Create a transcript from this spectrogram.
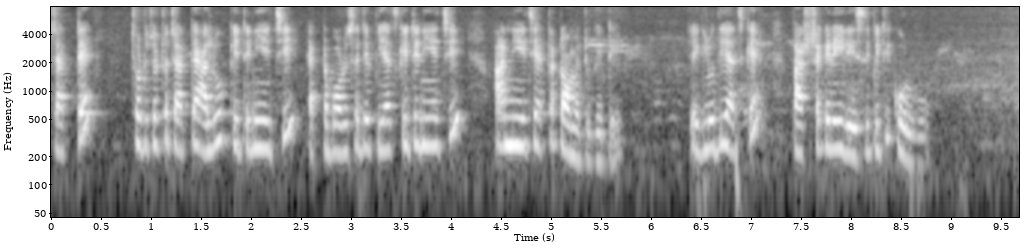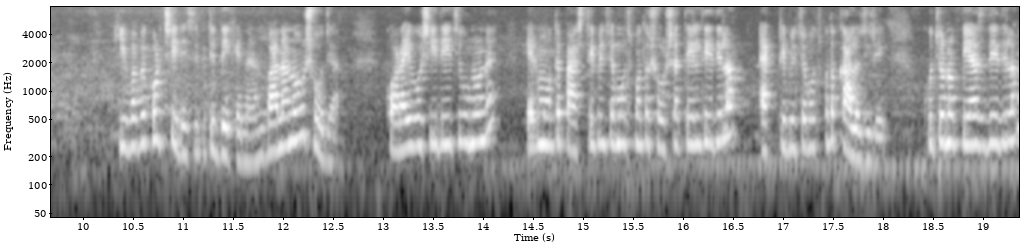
চারটে, ছোট ছোট চারটে আলু কেটে নিয়েছি, একটা বড় সাইজের পেঁয়াজ কেটে নিয়েছি আর নিয়েছি একটা টমেটো কেটে। এগুলো দিয়ে আজকে পাঁচ শাকের এই রেসিপিটি করব। কীভাবে করছি রেসিপিটি দেখে নেন। বানানোও সোজা। কড়াই বসিয়ে দিয়েছি উনুনে। এর মধ্যে পাঁচ টেবিল চামচ মতো সরষার তেল দিয়ে দিলাম। এক টেবিল চামচ মতো কালো জিরে। কুচনো পেঁয়াজ দিয়ে দিলাম।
